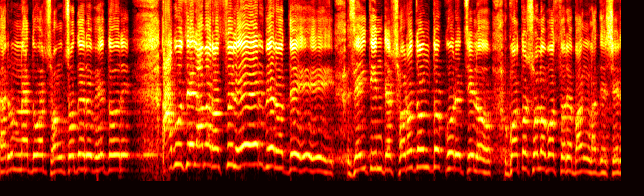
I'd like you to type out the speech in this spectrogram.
দারুন্না দোয়ার সংসদের ভেতরে আবু জেল আমার রসুলের বিরুদ্ধে যেই তিনটা ষড়যন্ত্র করেছিল গত ষোলো বছরে বাংলাদেশের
